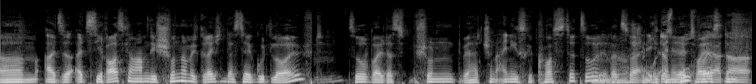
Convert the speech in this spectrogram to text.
ähm, also als die rauskamen, haben die schon damit gerechnet, dass der gut läuft. So, weil das schon, der hat schon einiges gekostet. So, der war zwar Und echt das eine der ja teuersten, da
